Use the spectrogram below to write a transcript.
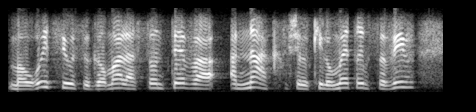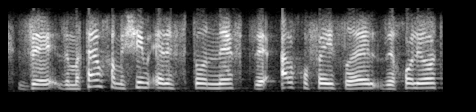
מאוריציוס וגרמה לאסון טבע ענק של קילומטרים סביב. זה, זה 250 אלף טון נפט, זה על חופי ישראל, זה יכול להיות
